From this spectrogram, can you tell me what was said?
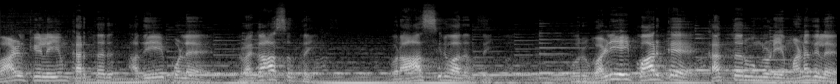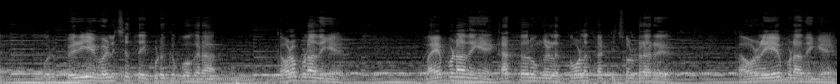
வாழ்க்கையிலையும் கர்த்தர் அதே போல பிரகாசத்தை ஒரு ஆசீர்வாதத்தை ஒரு வழியை பார்க்க கர்த்தர் உங்களுடைய மனதில் ஒரு பெரிய வெளிச்சத்தை கொடுக்க போகிறார். கவலைப்படாதீங்க. பயப்படாதீங்க. கர்த்தர் உங்களை தோலை தட்டி சொல்கிறாரு கவலையே படாதீங்க.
